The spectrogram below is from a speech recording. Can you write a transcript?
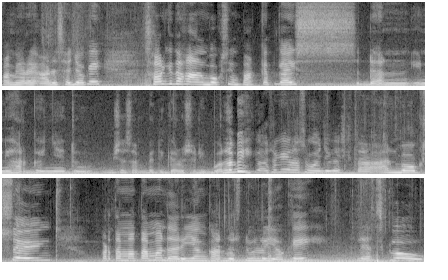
kamera yang ada saja oke. Sekarang kita akan unboxing paket guys dan ini harganya itu bisa sampai 300 ribuan lebih gak usah langsung aja guys kita unboxing pertama-tama dari yang kardus dulu ya oke okay? let's go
